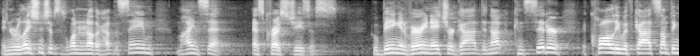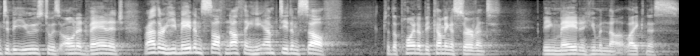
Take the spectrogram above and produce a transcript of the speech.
In your relationships with one another, have the same mindset as Christ Jesus, who, being in very nature God, did not consider equality with God something to be used to his own advantage. Rather, he made himself nothing. He emptied himself to the point of becoming a servant, being made in human likeness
